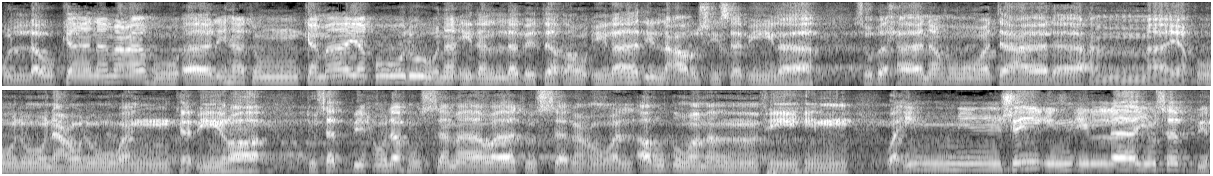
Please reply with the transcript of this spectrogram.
قل لو كان معه آلهة كما يقولون إذا لابتغوا إلى ذي العرش سبيلا سبحانه وتعالى عما يقولون علوا كبيرا. تسبح له السماوات السبع والأرض ومن فيهن. وإن من شيء إلا يسبح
